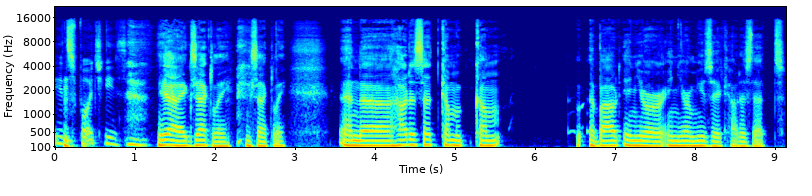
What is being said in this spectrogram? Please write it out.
it's Portuguese. yeah, exactly, exactly. And uh, how does that come come about in your in your music? How does that?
